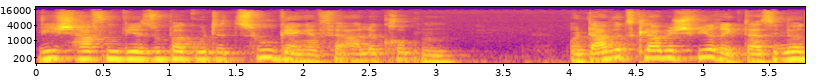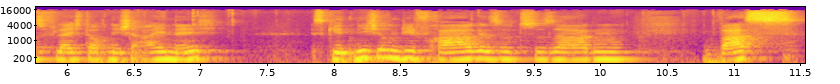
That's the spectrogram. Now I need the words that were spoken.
wie schaffen wir super gute Zugänge für alle Gruppen. Und da wird es, glaube ich, schwierig. Da sind wir uns vielleicht auch nicht einig. Es geht nicht um die Frage sozusagen, was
